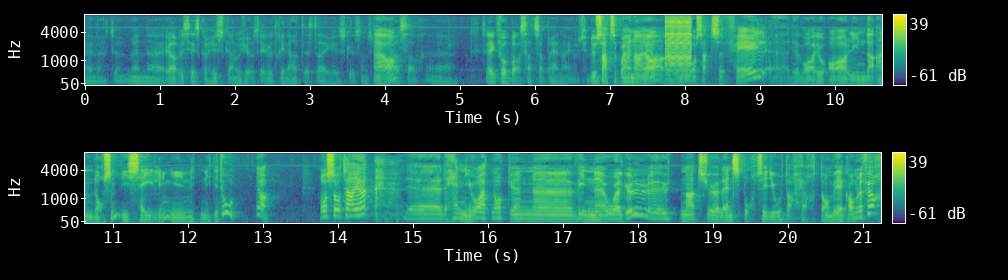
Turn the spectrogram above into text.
det vet du. Men eh, ja, hvis jeg skal huske noe så er det jo Trine Hattestad jeg husker som spillplasser. Eh, Så jeg får bare satse på henne. Du satser på henne, ja. Og satser feil. Eh, Det var jo A. Linda Andersen i seiling i 1992. Ja. Og så, Terje. Det, det hender jo at noen uh, vinner OL-gull uten at sjøl en sportsidiot har hørt om vedkommende før.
